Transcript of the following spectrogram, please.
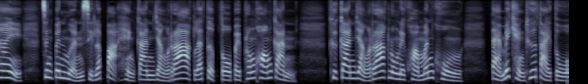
ให้ จึงเป็นเหมือนศิลปะแห่งการหยั่งรากและเติบโตไปพร้อมๆกัน คือการหยั่งรากลงในความมั่นคง แต่ไม่แข็งทื่อตายตัว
